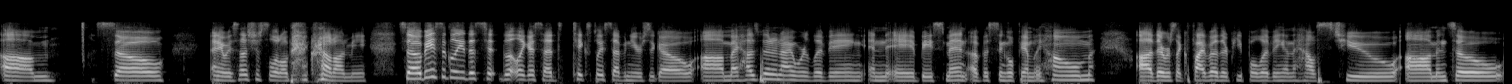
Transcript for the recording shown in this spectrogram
Um, so anyways, that's just a little background on me. So basically, this, like I said, takes place seven years ago. Um, my husband and I were living in a basement of a single family home. Uh, there was like five other people living in the house too. Um, and so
